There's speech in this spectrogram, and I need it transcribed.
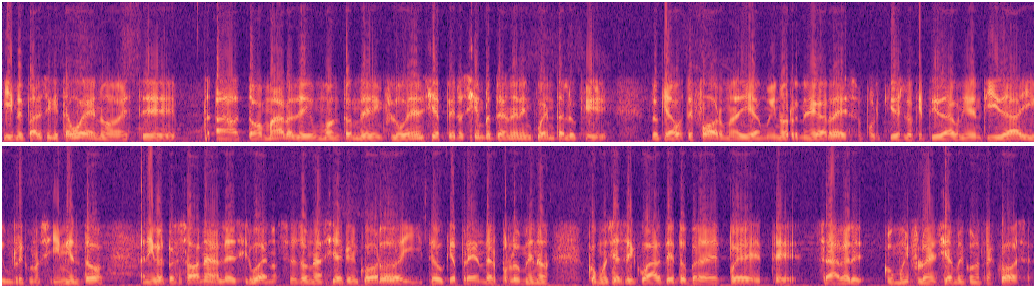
Y me parece que está bueno este a tomar de un montón de influencias, pero siempre tener en cuenta lo que lo que a vos te forma, digamos, y no renegar de eso, porque es lo que te da una identidad y un reconocimiento a nivel personal, de decir, bueno, o sea, yo nací acá en Córdoba y tengo que aprender por lo menos cómo se hace el cuarteto para después este, saber cómo influenciarme con otras cosas.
